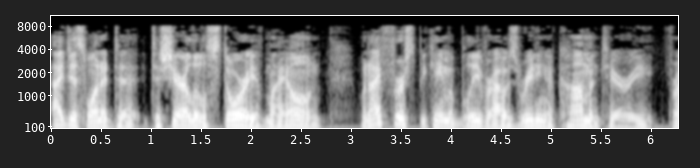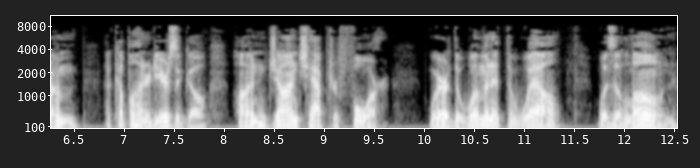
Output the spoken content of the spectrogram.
I just wanted to, to share a little story of my own. When I first became a believer, I was reading a commentary from a couple hundred years ago on John chapter 4, where the woman at the well was alone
